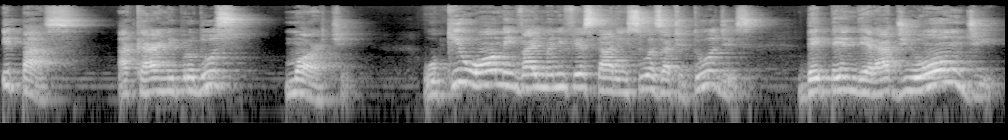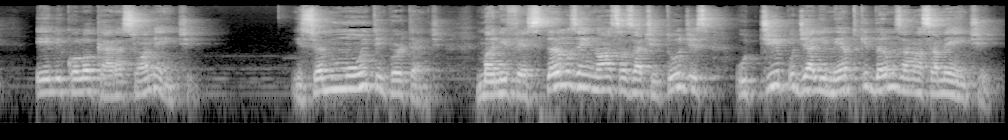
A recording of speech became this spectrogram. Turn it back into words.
e paz, a carne produz morte. O que o homem vai manifestar em suas atitudes dependerá de onde ele colocar a sua mente. Isso é muito importante. Manifestamos em nossas atitudes o tipo de alimento que damos à nossa mente.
